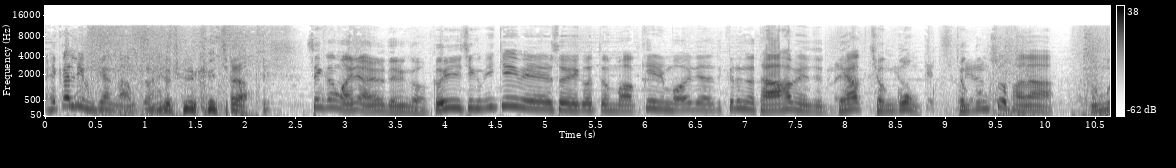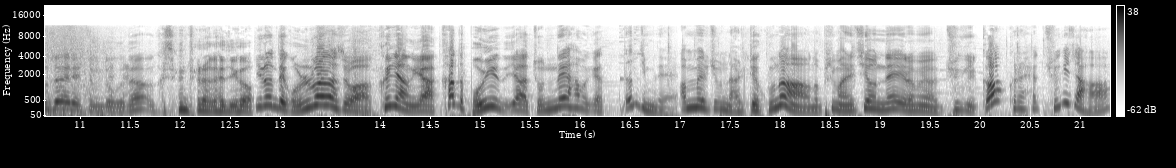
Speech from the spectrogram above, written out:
헷갈리면 그냥 아무거나 해도 되는 거 있잖아. 생각 많이 안 해도 되는 거. 거의 지금 이 게임에서의 그 어떤 막 길뭐 그런 거 다 하면 이제 대학 전공 전공 수업 하나 논문 써야 될 정도거든. 그 정도라 가지고. 이런 데가 얼마나 좋아. 그냥 야 카드 보이는 야 좋네? 하면 그냥 던지면 돼. 앞멜이 좀 날뛰었구나. 너 피 많이 튀었네? 이러면 죽일까? 그래 해, 죽이자.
